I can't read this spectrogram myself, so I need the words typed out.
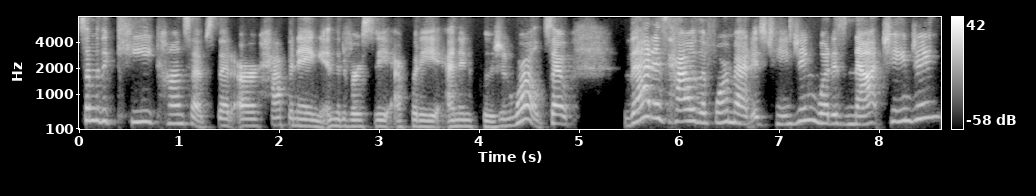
some of the key concepts that are happening in the diversity, equity, and inclusion world. So that is how the format is changing. What is not changing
